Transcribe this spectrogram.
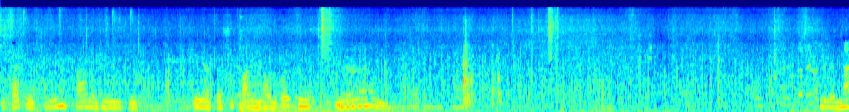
chỉ phá được chứ nó phá là như thế thế là ta sẽ phá lên nó mà có cưng nữa mất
